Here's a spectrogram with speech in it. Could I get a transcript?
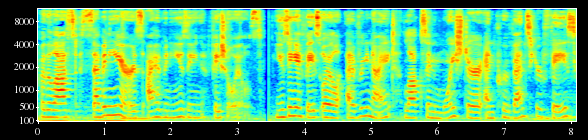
For the last seven years, I have been using facial oils. Using a face oil every night locks in moisture and prevents your face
